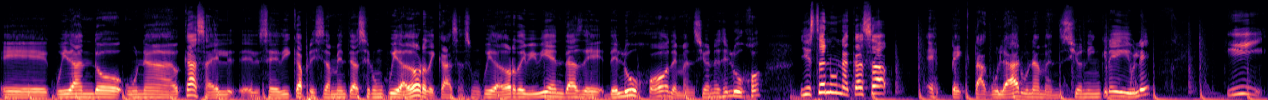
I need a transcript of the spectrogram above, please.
eh, cuidando una casa. Él, se dedica precisamente a ser un cuidador de casas, un cuidador de viviendas de, de, lujo, de mansiones de lujo. Y está en una casa espectacular, una mansión increíble. Y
